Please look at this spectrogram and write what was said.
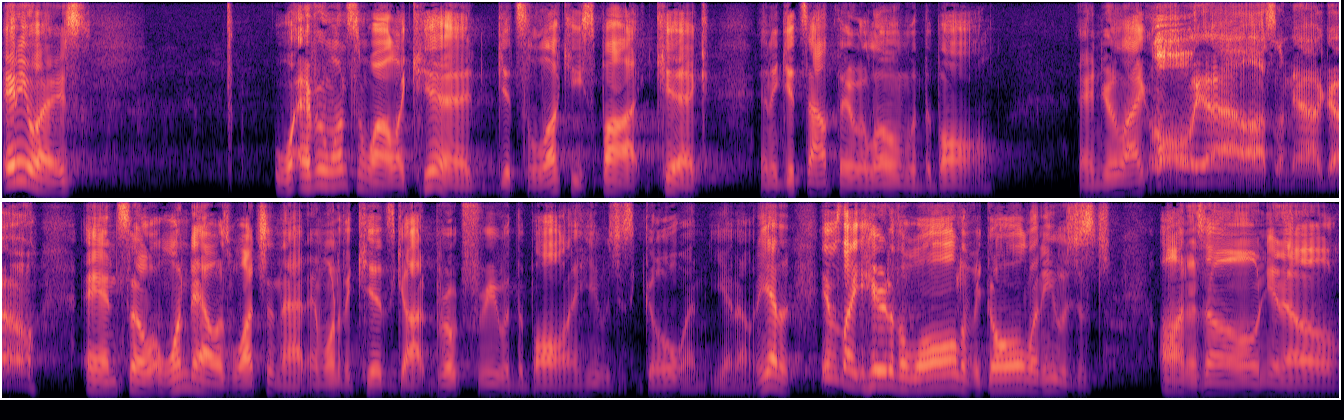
anyways, well, every once in a while, a kid gets a lucky spot kick, and it gets out there alone with the ball and you're like, oh yeah, awesome, yeah, go. And so one day I was watching that, and one of the kids got broke free with the ball, and he was just going, you know. He had a, it was like here to the wall to the goal, and he was just on his own, you know,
